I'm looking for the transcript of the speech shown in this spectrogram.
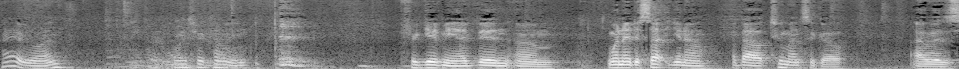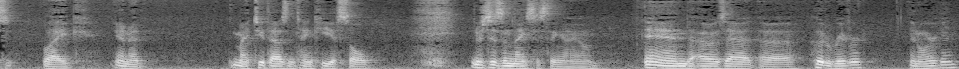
Hi, everyone. Thanks for coming. Forgive me, I've been, um, when I decided, you know, about two months ago, I was like in a my 2010 Kia Soul, which is the nicest thing I own. And I was at uh, Hood River in Oregon,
